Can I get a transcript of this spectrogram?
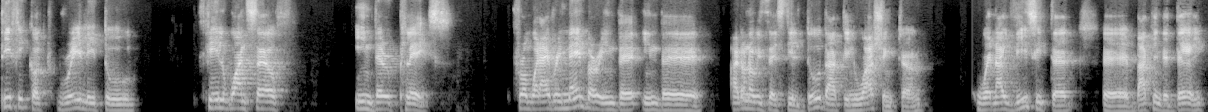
difficult really to feel oneself in their place. From what I remember in the in the I don't know if they still do that in Washington. When I visited uh, back in the day,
